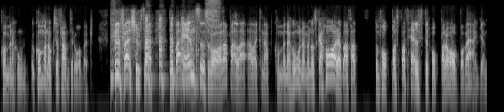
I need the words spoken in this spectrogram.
kombinationer. Då kommer man också fram till Robert. Ungefär som så här, det är bara en som svarar på alla, alla knappkombinationer, men de ska ha det bara för att de hoppas på att hälften hoppar av på vägen.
